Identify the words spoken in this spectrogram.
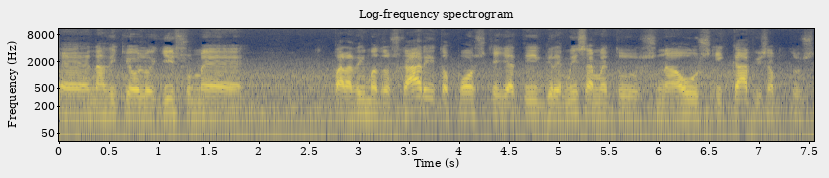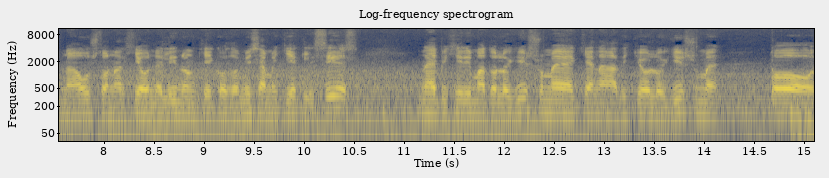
ε, να δικαιολογήσουμε παραδείγματος χάρη το πώς και γιατί γκρεμίσαμε τους ναούς ή κάποιους από τους ναούς των αρχαίων Ελλήνων και οικοδομήσαμε εκεί εκκλησίες, να επιχειρηματολογήσουμε και να δικαιολογήσουμε το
